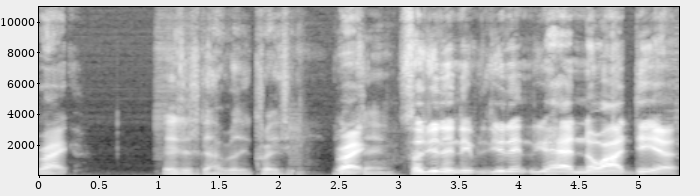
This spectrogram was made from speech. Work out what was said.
Right. It just got really crazy. You know what I'm Right. So you didn't you didn't you had no idea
